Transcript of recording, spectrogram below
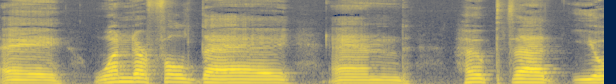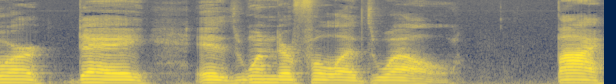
a wonderful day and hope that your day is wonderful as well. Bye.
